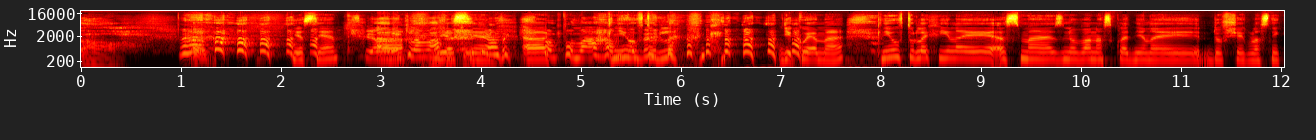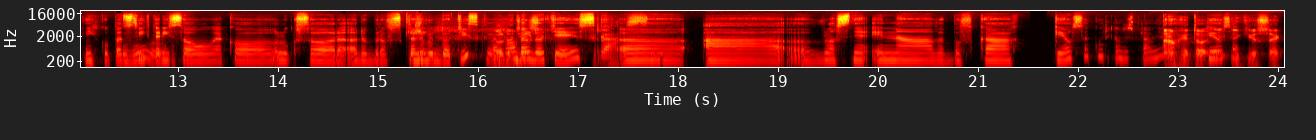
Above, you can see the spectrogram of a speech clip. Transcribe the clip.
Oh. Jasně. Skvělá Eh, reklama. jasně. Já tak Eh, vám pomáhám. Knihu v tuhle... Děkujeme. Knihu v tuhle chvíli jsme znova naskladnili do všech vlastně knihkupectví, Uhu. které jsou jako Luxor, Dobrovský. Takže byl dotisk? Byl Nebo? dotisk. byl dotisk. Eh, a vlastně i na webovkách Kioseku, říkám to správně? Ano, je to Kiyosek? i Kiosek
